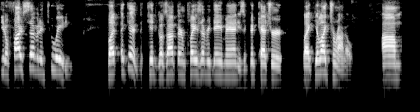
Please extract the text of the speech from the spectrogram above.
you know, five seven and 280. But again, the kid goes out there and plays every day, man. He's a good catcher. Like you like Toronto. Um,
